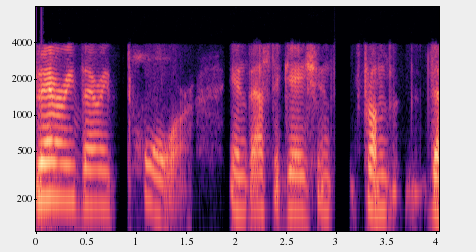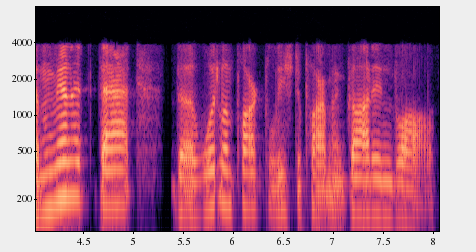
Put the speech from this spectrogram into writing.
very very poor investigation from the minute that the Woodland Park Police Department got involved.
